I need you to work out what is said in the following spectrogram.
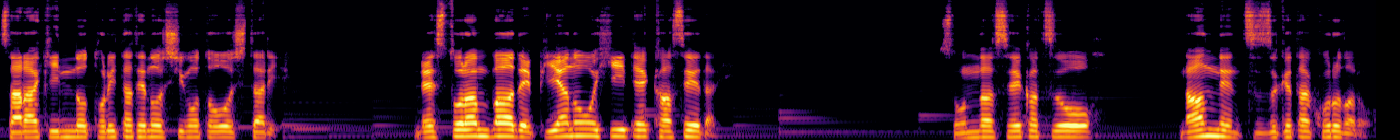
サラ金の取り立ての仕事をしたり、レストランバーでピアノを弾いて稼いだり、そんな生活を何年続けた頃だろ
